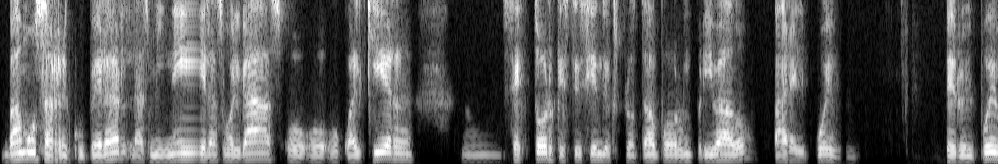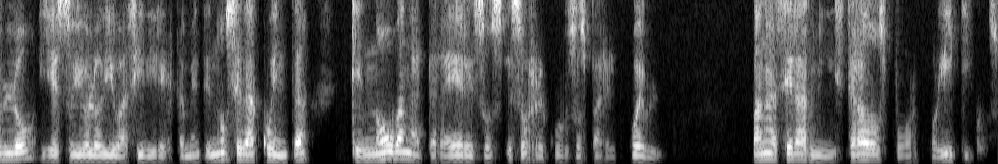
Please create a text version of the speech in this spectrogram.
vamos a recuperar las mineras o el gas o, cualquier mm, sector que esté siendo explotado por un privado para el pueblo pero el pueblo, y esto yo lo digo así directamente, no se da cuenta que no van a traer esos, esos recursos para el pueblo. Van a ser administrados por políticos.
